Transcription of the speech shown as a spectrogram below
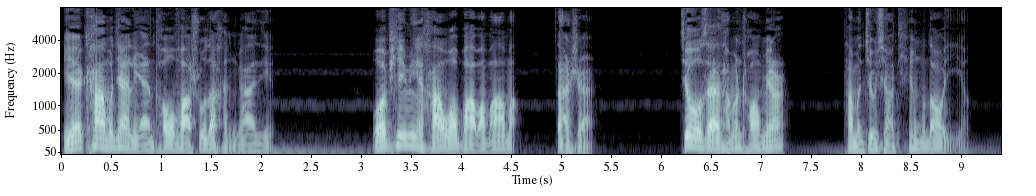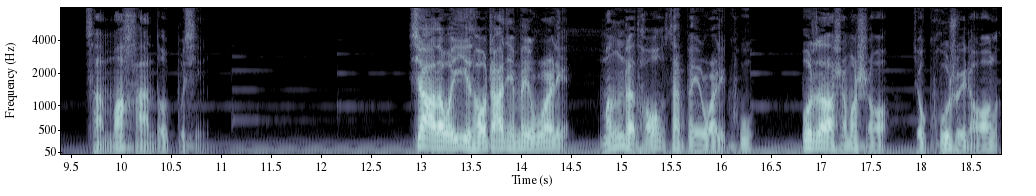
也看不见脸，头发梳得很干净。我拼命喊我爸爸妈妈，但是就在他们床边，他们就像听不到一样，怎么喊都不行。吓得我一头扎进被窝里，蒙着头在被窝里哭，不知道什么时候就哭睡着了。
